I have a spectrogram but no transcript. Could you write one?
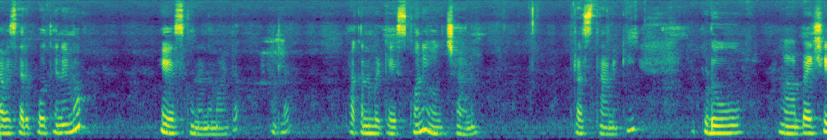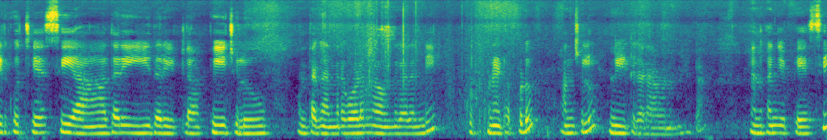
అవి సరిపోతేనేమో వేసుకున్నాను అనమాట అట్లా పక్కన పెట్టేసుకొని ఉంచాను. ప్రస్తుతానికి. ఇప్పుడు బెడ్షీట్కి వచ్చేసి ఆదరి ఈదరి ఇట్లా పీచులు అంత గందరగోళంగా ఉంది కదండి. కుట్టుకునేటప్పుడు అంచులు నీట్గా రావన్నమాట అందుకని చెప్పేసి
